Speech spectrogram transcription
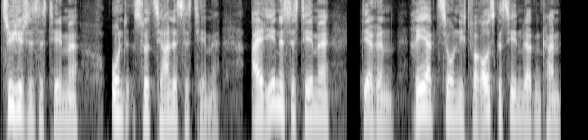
psychische Systeme und soziale Systeme. All jene Systeme, deren Reaktion nicht vorausgesehen werden kann,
